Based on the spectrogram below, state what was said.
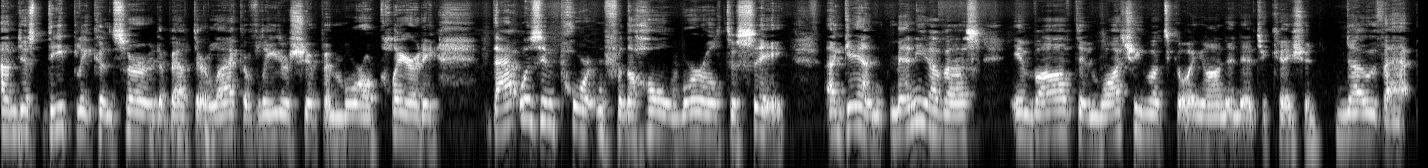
I'm just deeply concerned about their lack of leadership and moral clarity. That was important for the whole world to see. Again, many of us involved in watching what's going on in education know that.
